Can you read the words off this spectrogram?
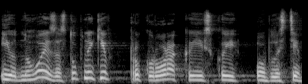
і одного із заступників прокурора Київської області.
